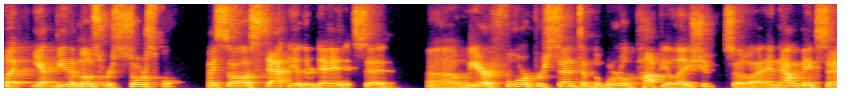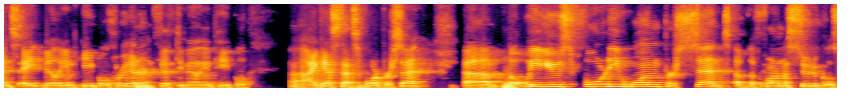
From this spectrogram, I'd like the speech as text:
but yet be the most resourceful. I saw a stat the other day that said uh, we are 4% of the world population. So, uh, and that would make sense 8 billion people, 350 million people. Uh, I guess that's 4%. Um, but we use 41% of the pharmaceuticals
